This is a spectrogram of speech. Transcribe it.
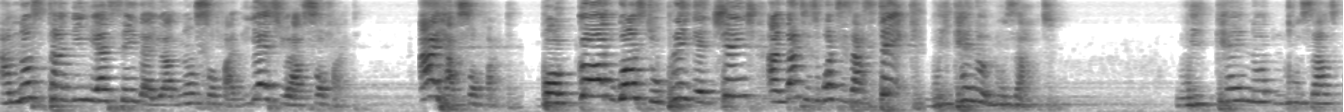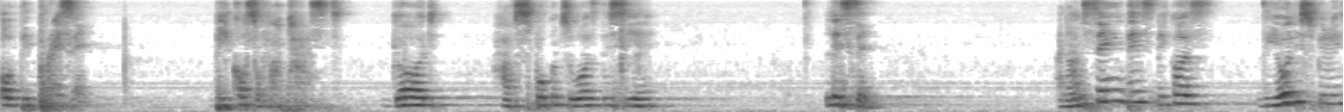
I'm not standing here saying that you have not suffered. Yes, you have suffered. I have suffered. But God wants to bring a change, and that is what is at stake. We cannot lose out. We cannot lose out of the present because of our past. God have spoken to us this year. Listen. And I'm saying this because the Holy Spirit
